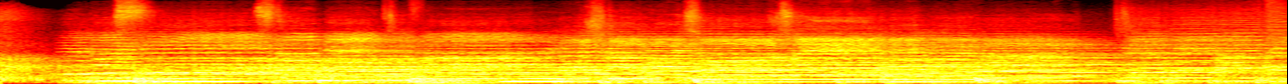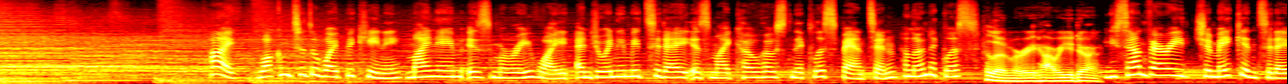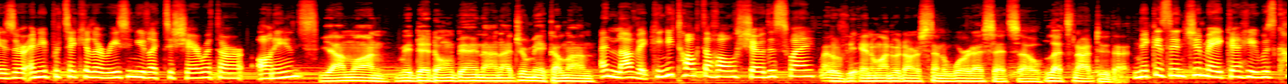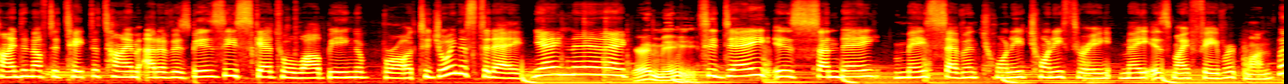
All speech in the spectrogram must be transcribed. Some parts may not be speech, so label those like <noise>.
Hi, welcome to the White Bikini. My name is Marie White, and joining me today is my co host, Nicholas Banton. Hello, Nicholas. Hello, Marie. How are you doing? You sound very Jamaican today. Is there any particular reason you'd like to share with our audience? Yeah, man. Me on banana Jamaica, man. I love it. Can you talk the whole show this way? I don't think anyone would understand a word I said, so let's not do that. Nick is in Jamaica. He was kind enough to take the time out of his busy schedule while being abroad to join us today. Yay, Nick! Yay, me. Today is Sunday, May 7th, 2023. May is my favorite month.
